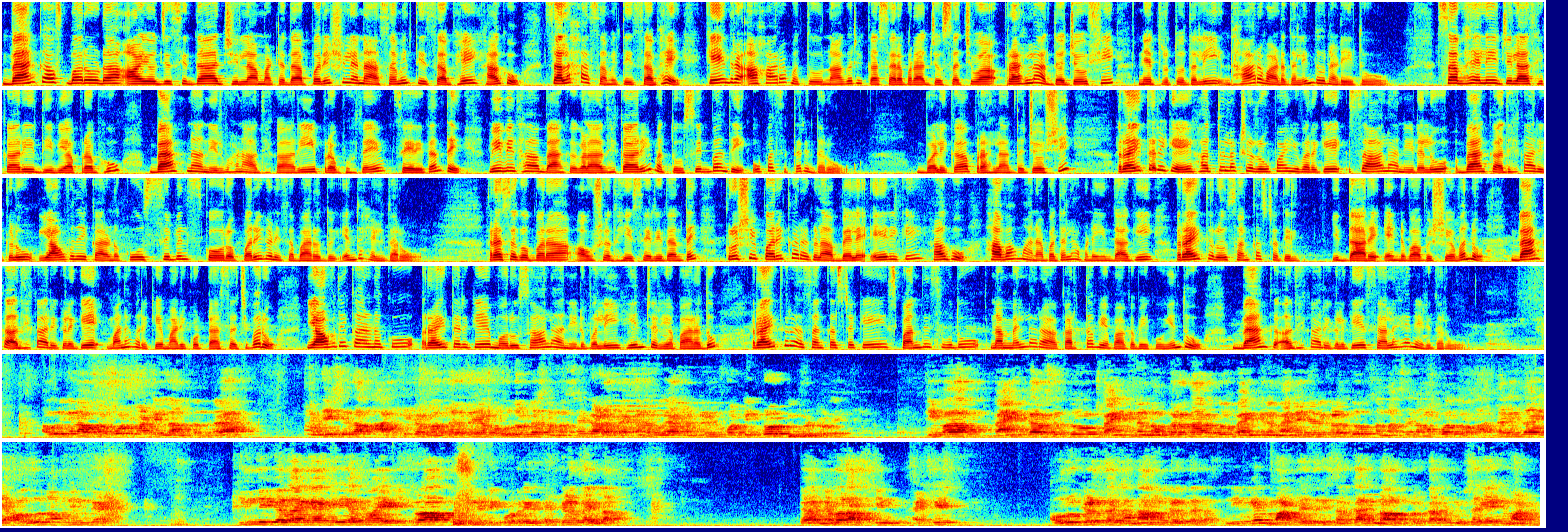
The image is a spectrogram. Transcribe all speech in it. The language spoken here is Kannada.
ಬ್ಯಾಂಕ್ ಆಫ್ ಬರೋಡಾ ಆಯೋಜಿಸಿದ್ದ ಜಿಲ್ಲಾ ಮಟ್ಟದ ಪರಿಶೀಲನಾ ಸಮಿತಿ ಸಭೆ ಹಾಗೂ ಸಲಹಾ ಸಮಿತಿ ಸಭೆ, ಕೇಂದ್ರ ಆಹಾರ ಮತ್ತು ನಾಗರಿಕ ಸರಬರಾಜು ಸಚಿವ ಪ್ರಹ್ಲಾದ್ ಜೋಶಿ ನೇತೃತ್ವದಲ್ಲಿ ಧಾರವಾಡದಲ್ಲಿಂದು ನಡೆಯಿತು. ಸಭೆಯಲ್ಲಿ ಜಿಲ್ಲಾಧಿಕಾರಿ ದಿವ್ಯಾ ಪ್ರಭು, ಬ್ಯಾಂಕ್ನ ನಿರ್ವಹಣಾಧಿಕಾರಿ ಪ್ರಭುದೇವ್ ಸೇರಿದಂತೆ ವಿವಿಧ ಬ್ಯಾಂಕ್ಗಳ ಅಧಿಕಾರಿ ಮತ್ತು ಸಿಬ್ಬಂದಿ ಉಪಸ್ಥಿತರಿದ್ದರು. ಬಳಿಕ ಪ್ರಹ್ಲಾದ್ ಜೋಶಿ ರೈತರಿಗೆ ಹತ್ತು ಲಕ್ಷ ರೂಪಾಯಿವರೆಗೆ ಸಾಲ ನೀಡಲು ಬ್ಯಾಂಕ್ ಅಧಿಕಾರಿಗಳು ಯಾವುದೇ ಕಾರಣಕ್ಕೂ ಸಿಬಿಲ್ ಸ್ಕೋರ್ ಪರಿಗಣಿಸಬಾರದು ಎಂದು ಹೇಳಿದರು. ರಸಗೊಬ್ಬರ, ಔಷಧಿ ಸೇರಿದಂತೆ ಕೃಷಿ ಪರಿಕರಗಳ ಬೆಲೆ ಏರಿಕೆ ಹಾಗೂ ಹವಾಮಾನ ಬದಲಾವಣೆಯಿಂದಾಗಿ ರೈತರು ಸಂಕಷ್ಟದಲ್ಲಿ ಇದ್ದಾರೆ ಎನ್ನುವ ವಿಷಯವನ್ನು ಬ್ಯಾಂಕ್ ಅಧಿಕಾರಿಗಳಿಗೆ ಮನವರಿಕೆ ಮಾಡಿಕೊಟ್ಟ ಸಚಿವರು, ಯಾವುದೇ ಕಾರಣಕ್ಕೂ ರೈತರಿಗೆ ಮರು ಸಾಲ ನೀಡುವಲ್ಲಿ ಹಿಂಜರಿಯಬಾರದು. ರೈತರ ಸಂಕಷ್ಟಕ್ಕೆ ಸ್ಪಂದಿಸುವುದು ನಮ್ಮೆಲ್ಲರ ಕರ್ತವ್ಯವಾಗಬೇಕು ಎಂದು ಬ್ಯಾಂಕ್ ಅಧಿಕಾರಿಗಳಿಗೆ ಸಲಹೆ ನೀಡಿದರು. ಅವರಿಗೆ ನಾವು ಸಪೋರ್ಟ್ ಮಾಡಲಿಲ್ಲ ಅಂತಂದ್ರೆ ದೇಶದ ಆರ್ಥಿಕ ಭದ್ರತೆಯ ಬಹುದೊಡ್ಡ ಸಮಸ್ಯೆ ಕಾಡುತ್ತೆ ಯಾಕಂದ್ರೆ ಫಾರ್ಟಿ ಕ್ರೋರ್ ಪೀಪಲ್ ಟುಡೇ ನಿಮ್ಮ ಬ್ಯಾಂಕರ್ಸ್ ಬ್ಯಾಂಕಿನ ನೌಕರದಾರದ್ದು, ಬ್ಯಾಂಕಿನ ಮ್ಯಾನೇಜರ್ಗಳದ್ದು ಸಮಸ್ಯೆ ನಮಗೆ ಗೊತ್ತು. ಆದ್ದರಿಂದ ಯಾವುದು ನಾವು ನಿಮ್ಗೆ ಇಲ್ಲಿಗಲ್ ಆಗಿ ಅಥವಾ ಎಕ್ಸ್ಟ್ರಾ ಆಪರ್ಚುನಿಟಿ ಕೊಡ್ರಿ ಅಂತ ಕೇಳ್ತಾ ಇಲ್ಲ. ನೆವರ್ ಆಸ್ಕಿಂಗ್ ಅಟ್ಲೀಸ್ಟ್ ಅವರು ಕೇಳ್ತಾ ಇಲ್ಲ, ನಾನು ಕೇಳ್ತಾ ಇಲ್ಲ. ನೀವೇನ್ ಮಾಡ್ತಾ ಇದ್ರಿ ಸರ್ಕಾರಿ ನಾಲ್ಕು ಪ್ರಕಾರ ನೀವು ಸರಿಯಾಗಿ ಮಾಡ್ರಿ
